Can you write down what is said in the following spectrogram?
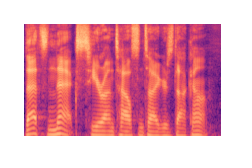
That's next here on TowsonTigers.com.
